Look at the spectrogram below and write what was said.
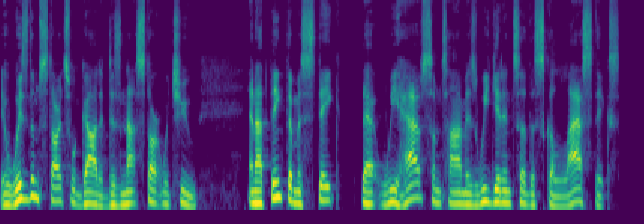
If wisdom starts with God, it does not start with you. And I think the mistake that we have sometime is we get into the scholastics,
